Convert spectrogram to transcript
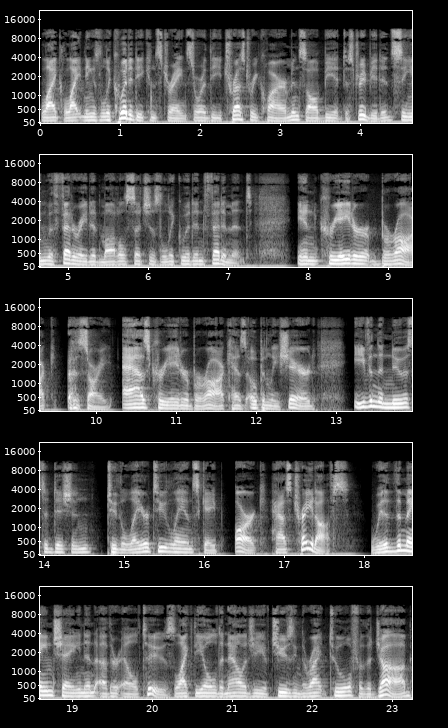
like Lightning's liquidity constraints or the trust requirements, albeit distributed, seen with federated models such as Liquid and Fedimint. In creator Burak, sorry, as creator Burak has openly shared, even the newest addition to the layer 2 landscape, Ark, has trade offs with the main chain and other L2s. Like the old analogy of choosing the right tool for the job,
